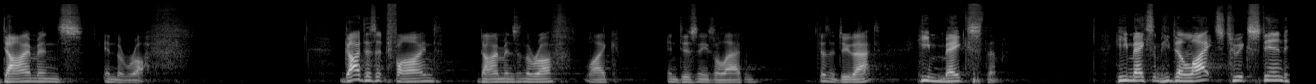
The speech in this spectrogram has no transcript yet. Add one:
diamonds in the rough. God doesn't find diamonds in the rough like in Disney's Aladdin. Doesn't do that. He makes them. He makes them. He delights to extend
